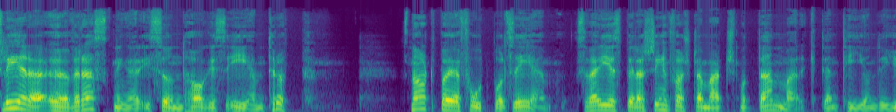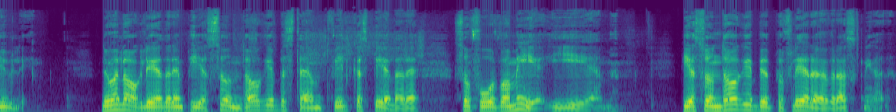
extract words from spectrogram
Flera överraskningar i Sundhages EM-trupp. Snart börjar fotbolls-EM. Sverige spelar sin första match mot Danmark den 10 juli. Nu har lagledaren Pia Sundhage bestämt vilka spelare som får vara med i EM. Pia Sundhage bjöd på flera överraskningar.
